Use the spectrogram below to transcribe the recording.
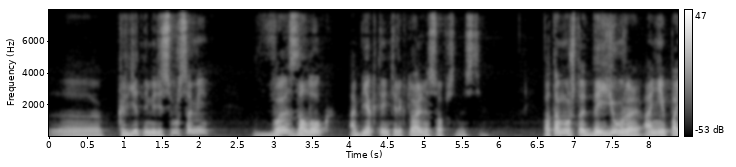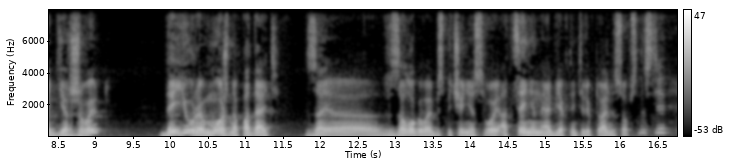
кредитными ресурсами в залог объекта интеллектуальной собственности. Потому что де юре они поддерживают, де юре можно подать за залоговое обеспечение свой оцененный объект интеллектуальной собственности –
